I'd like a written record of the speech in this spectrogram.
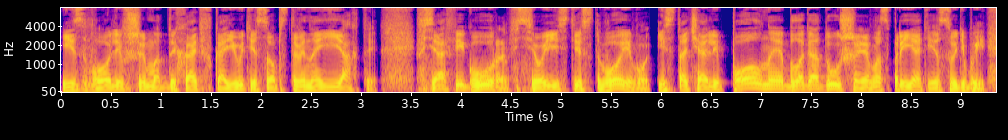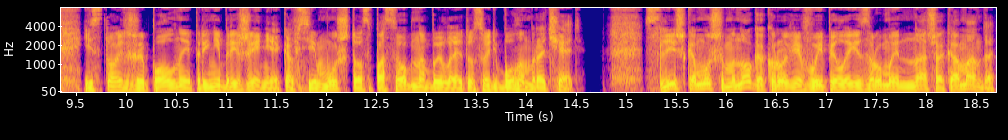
изволившим отдыхать в каюте собственной яхты. Вся фигура, все естество его источали полное благодушие восприятия судьбы и столь же полное пренебрежение ко всему, что способно было эту судьбу омрачать. Слишком уж много крови выпила из румын наша команда,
